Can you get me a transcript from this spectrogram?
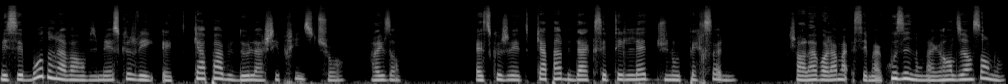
Mais c'est beau d'en avoir envie, mais est-ce que je vais être capable de lâcher prise, tu vois, par exemple? Est-ce que je vais être capable d'accepter l'aide d'une autre personne? Genre là, voilà, c'est ma cousine, on a grandi ensemble. Hein.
